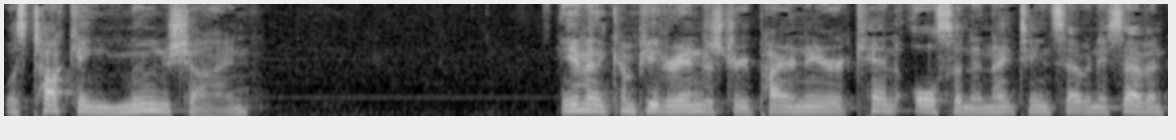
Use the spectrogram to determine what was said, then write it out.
was talking moonshine. Even computer industry pioneer Ken Olsen in 1977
